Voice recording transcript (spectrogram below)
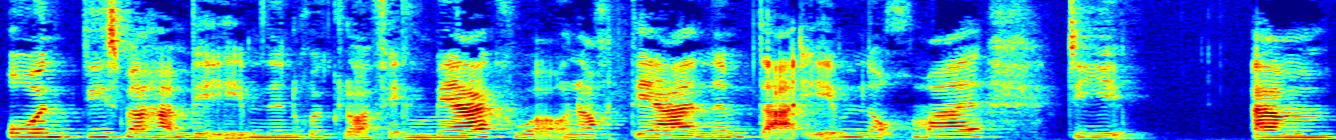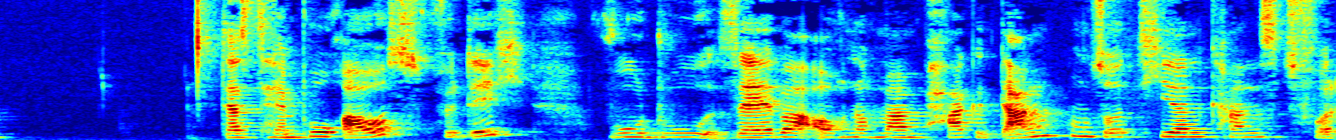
Und diesmal haben wir eben den rückläufigen Merkur und auch der nimmt da eben nochmal die, ähm, das Tempo raus für dich wo du selber auch noch mal ein paar Gedanken sortieren kannst, vor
